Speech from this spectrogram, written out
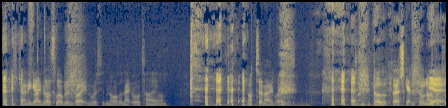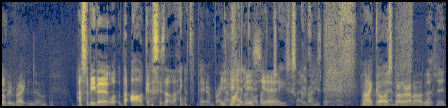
that. Just trying to get into a club in Brighton with the Northern Echo tie on. Not tonight, lads. No, the, Just getting thrown out of Yeah. the club in Brighton, though. Has to be the what the Argus. Is that? I think that's Peter and Brighton. Yeah, I it don't is, know that. yeah. Jesus That is a Christ! newspaper. in My But, God. um, Rather have But the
